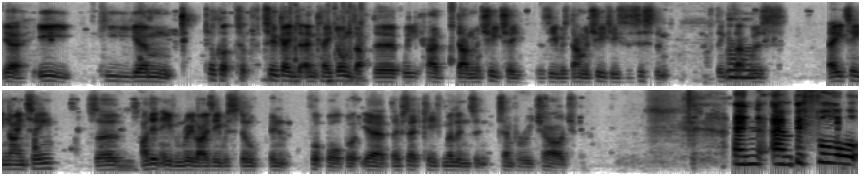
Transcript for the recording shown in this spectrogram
yeah, he he um took up, took two games at MK Dons after we had Dan Micciche because he was Dan Micciche's assistant. I think that Mhm. was 18, 19. So Mm. I didn't even realise he was still in football. But yeah, they've said Keith Millen's in temporary charge. And um, before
